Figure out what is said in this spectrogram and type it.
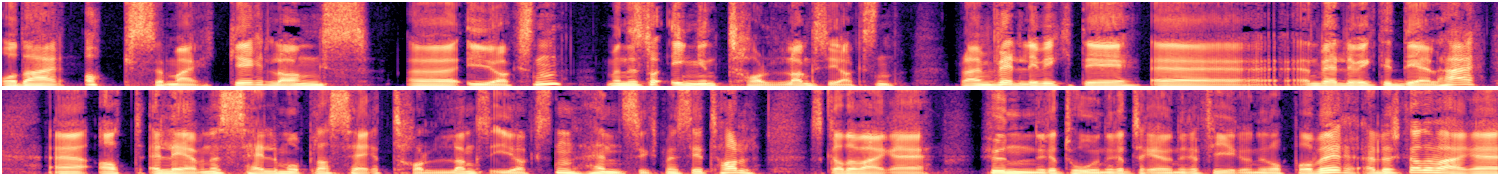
og det er aksemerker langs uh, Y-aksen, men det står ingen tall langs Y-aksen. Det er en veldig viktig, uh, en veldig viktig del her uh, at elevene selv må plassere tall langs Y-aksen. Hensiktsmessige tall. Skal det være 100, 200, 300, 400 oppover, eller skal det være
